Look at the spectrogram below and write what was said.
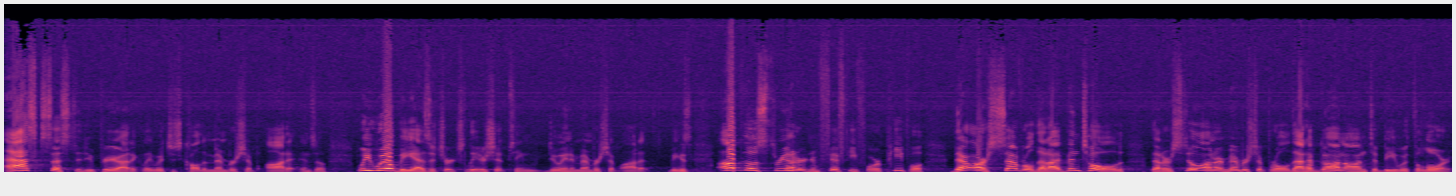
asks us to do periodically, which is called a membership audit. And so we will be, as a church leadership team, doing a membership audit because of those 354 people, there are several that I've been told that are still on our membership roll that have gone on to be with the Lord.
